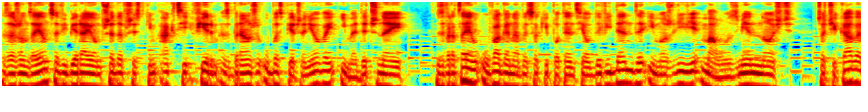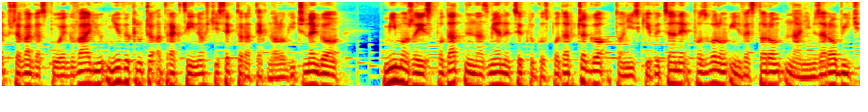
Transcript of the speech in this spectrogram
Zarządzające wybierają przede wszystkim akcje firm z branży ubezpieczeniowej i medycznej. zwracają uwagę na wysoki potencjał dywidendy i możliwie małą zmienność. Co ciekawe, przewaga spółek value nie wyklucza atrakcyjności sektora technologicznego. Mimo, że jest podatny na zmiany cyklu gospodarczego, to niskie wyceny pozwolą inwestorom na nim zarobić,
